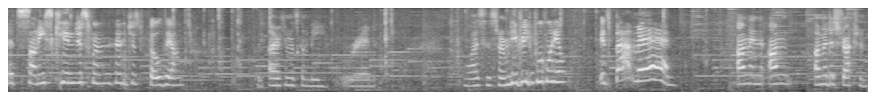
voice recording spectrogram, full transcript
That Sunny skin just just fell down. I reckon it's gonna be red. Why is there so many people here? It's Batman! I'm in. I'm. I'm a distraction.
